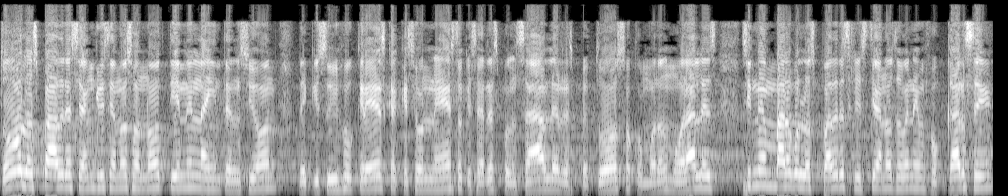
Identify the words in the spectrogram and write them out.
todos los padres, sean cristianos o no, tienen la intención de que su hijo crezca, que sea honesto, que sea responsable, respetuoso, con moros morales. Sin embargo, los padres cristianos deben enfocarse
